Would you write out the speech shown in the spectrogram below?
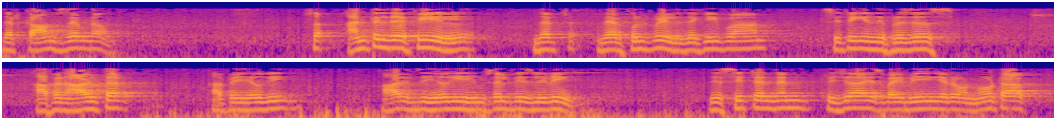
that calms them down. So until they feel that they are fulfilled, they keep on sitting in the presence of an altar of a yogi, or if the yogi himself is living, they sit and then rejoice by being around. No talk,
